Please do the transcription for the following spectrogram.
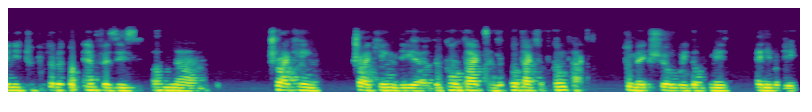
we need to put a lot of emphasis on uh, tracking tracking the uh, the contacts and the contacts of contacts to make sure we don't miss anybody.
